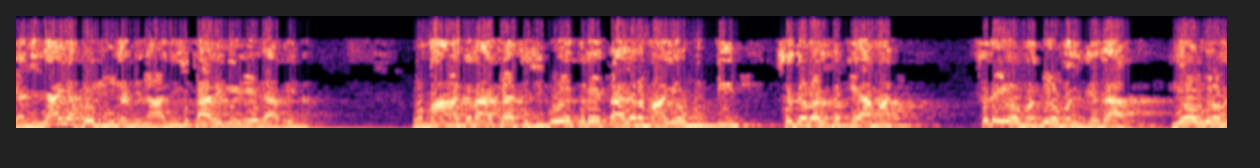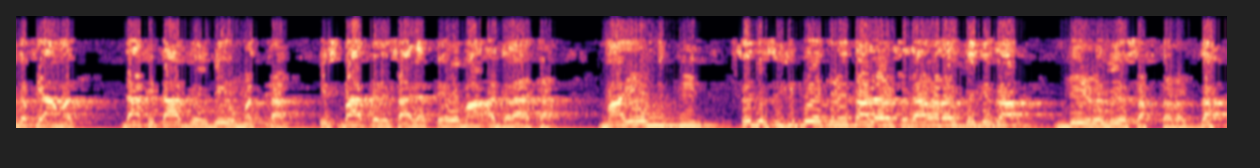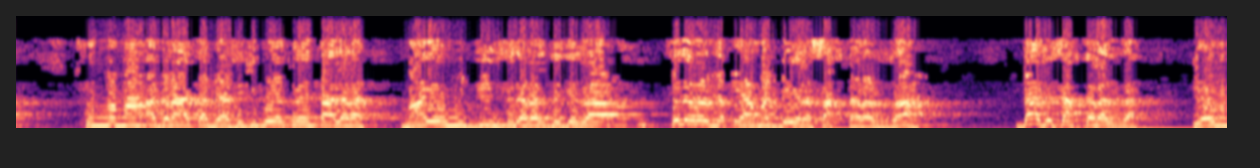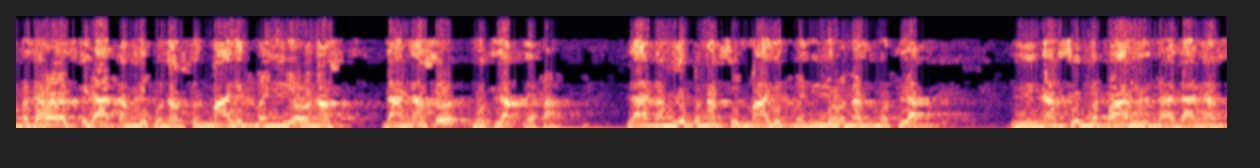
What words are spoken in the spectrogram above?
یعنی لا یخرجون منها نشی خارجی دی داغینا وما ادراکا سشی پوی کرے تالر ما یوم الدین صدر از دا قیامت صدر یوم یوم الجزا یوم یوم دا قیامت دا خطاب جو دے امت تا اس بات رسالت تے وما ادراکا ما یوم الدین صدر سشی پوی کرے تالر صدر از دا جزا دیر لے سخت رزدہ ثم ما ادراک بیا چې په کړه تعالی را ما یوم الدین سره رز د جزاء سره رز د قیامت ډیر سخت رز ده دا څه سخت رز ده یوم پدارس کې لا تملک نفس مالک بنی یو نفس دا نفس مطلق ده لا تملک نفس مالک بنی یو نفس مطلق لنفس لپاره دا نفس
